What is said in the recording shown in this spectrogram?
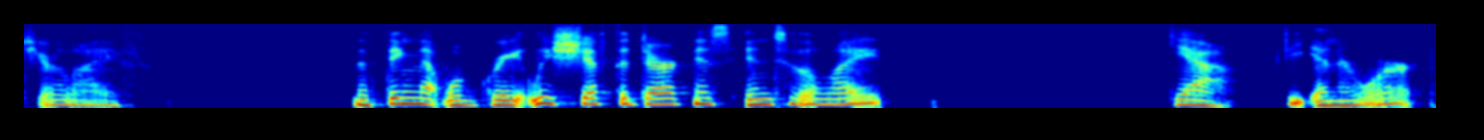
to your life. The thing that will greatly shift the darkness into the light, yeah, the inner work.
